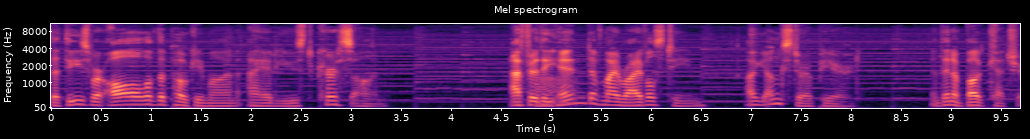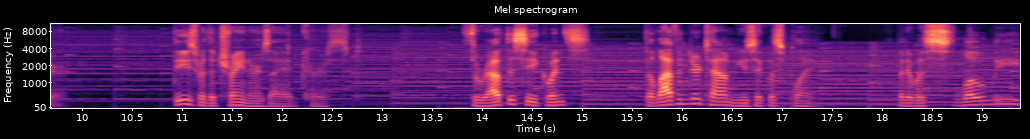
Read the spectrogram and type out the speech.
that these were all of the Pokemon I had used Curse on. After the end of my rival's team, a youngster appeared, and then a bug catcher. These were the trainers I had cursed. Throughout the sequence, the Lavender Town music was playing, but it was slowly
